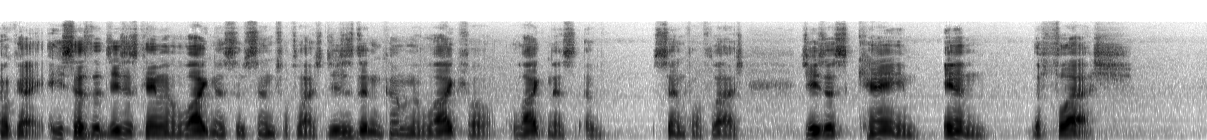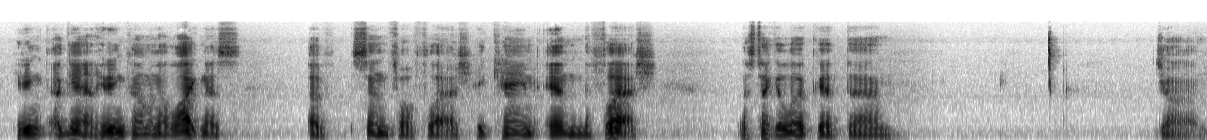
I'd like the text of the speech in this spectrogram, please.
Okay, he says that Jesus came in the likeness of sinful flesh. Jesus didn't come in the likeful likeness of sinful flesh. Jesus came in the flesh. He didn't again, he didn't come in the likeness of sinful flesh. He came in the flesh. Let's take a look at um, John,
